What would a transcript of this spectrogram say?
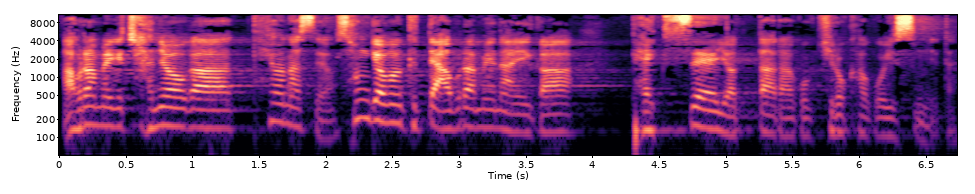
아브라함에게 자녀가 태어났어요. 성경은 그때 아브라함의 나이가 100세였다라고 기록하고 있습니다.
